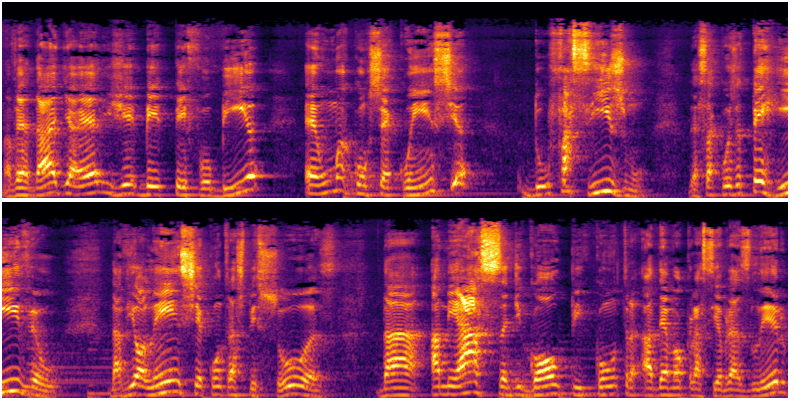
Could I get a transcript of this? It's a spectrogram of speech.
Na verdade, a LGBTfobia é uma consequência do fascismo, dessa coisa terrível da violência contra as pessoas, da ameaça de golpe contra a democracia brasileira,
